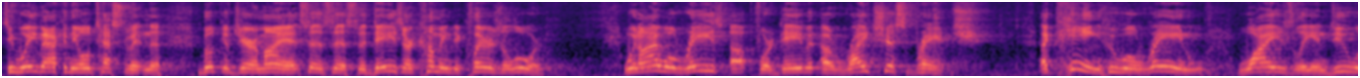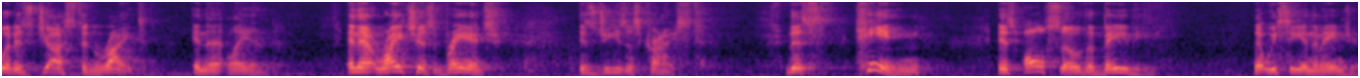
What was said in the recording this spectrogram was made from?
See, way back in the Old Testament, in the book of Jeremiah, it says this The days are coming, declares the Lord, when I will raise up for David a righteous branch, a king who will reign wisely and do what is just and right in that land. And that righteous branch is Jesus Christ. This king is also the baby that we see in the manger.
